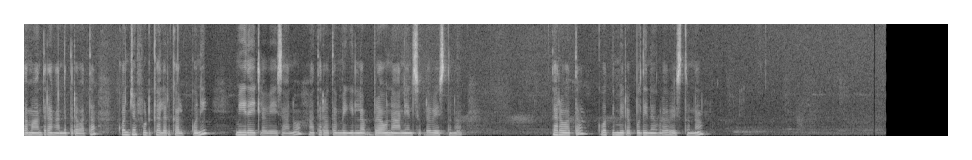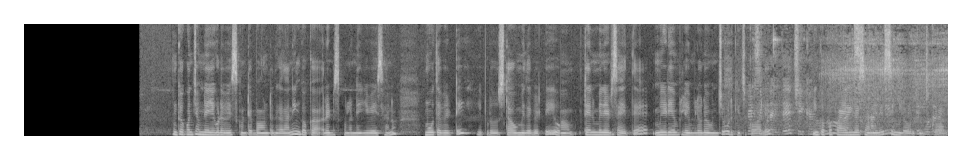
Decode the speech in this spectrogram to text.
సమాంతరంగా అన్న తర్వాత కొంచెం ఫుడ్ కలర్ కలుపుకొని మీద ఇట్లా వేసాను. ఆ తర్వాత మిగిలిన బ్రౌన్ ఆనియన్స్ కూడా వేస్తున్నాను తర్వాత కొత్తిమీర పుదీనా కూడా వేస్తున్నాను ఇంకా కొంచెం నెయ్యి కూడా వేసుకుంటే బాగుంటుంది కదా అని ఇంకొక రెండు స్పూన్ల నెయ్యి వేసాను. మూత పెట్టి ఇప్పుడు స్టవ్ మీద పెట్టి టెన్ మినిట్స్ అయితే మీడియం ఫ్లేమ్లోనే ఉంచి ఉడికించుకోవాలి. ఇంకొక ఫైవ్ మినిట్స్ అనేది సిమ్లో ఉడికించుకోవాలి.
